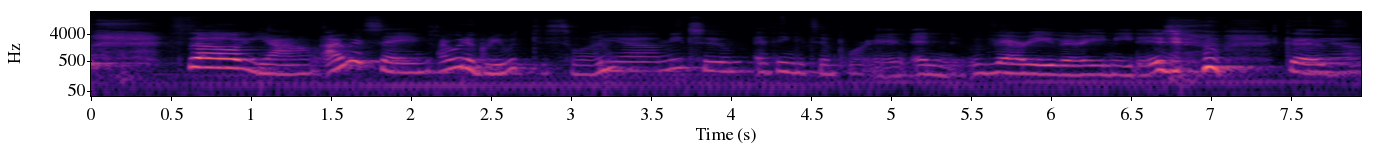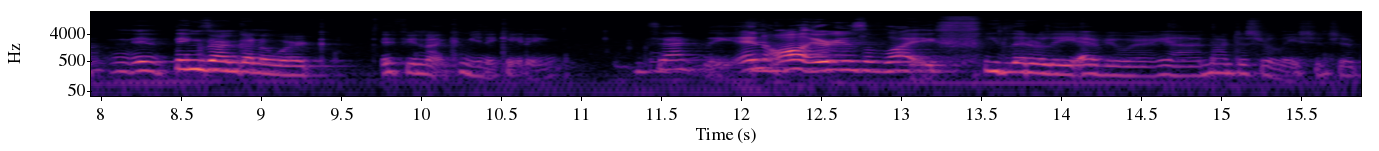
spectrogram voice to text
so yeah, I would say I would agree with this one. Yeah, me too. I think it's important and very very needed because Yeah. things aren't gonna work if you're not communicating. Exactly. In all areas of life. Literally everywhere. Yeah, not just relationship,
